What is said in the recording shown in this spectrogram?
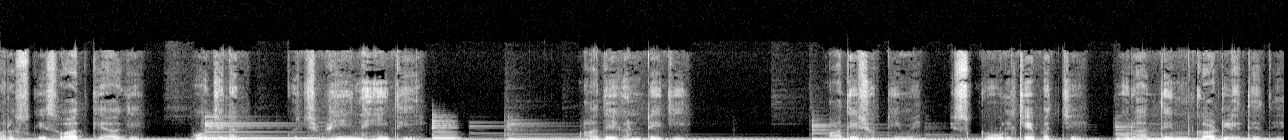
और उसके स्वाद के आगे वो जलन कुछ भी नहीं थी। आधे घंटे की आधी छुट्टी में स्कूल के बच्चे पूरा दिन काट लेते थे।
